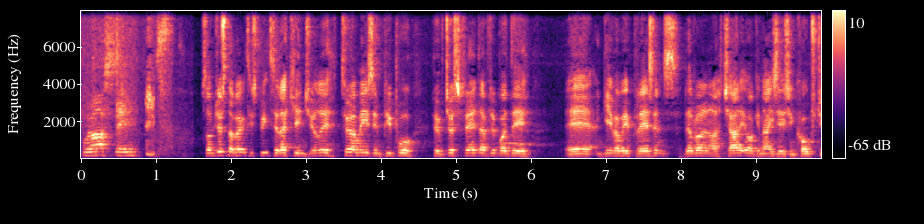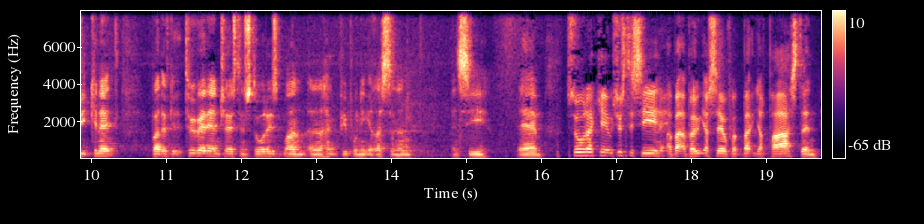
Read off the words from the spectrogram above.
for our sin. So I'm just about to speak to Ricky and Julie, two amazing people who've just fed everybody uh, and gave away presents. They're running a charity organisation called Street Connect, but they've got two very interesting stories, man, and I think people need to listen and, and see. Um, so Ricky, it was just to see a bit about yourself, a bit your past and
